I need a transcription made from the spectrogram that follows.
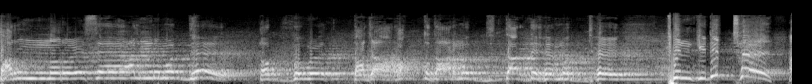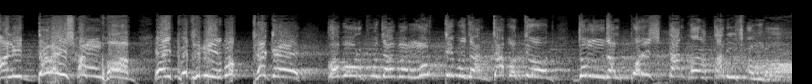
তারুণ্য রয়েছে আলীর মধ্যে তাজা রক্ত তার মধ্যে, তার দেহের মধ্যে। ফিনকি দিচ্ছে আলীর দ্বারাই সম্ভব। এই পৃথিবীর মুখ থেকে কবর পূজা এবং মূর্তি পূজার যাবতীয় জঞ্জাল পরিষ্কার করা তারই সম্ভব।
